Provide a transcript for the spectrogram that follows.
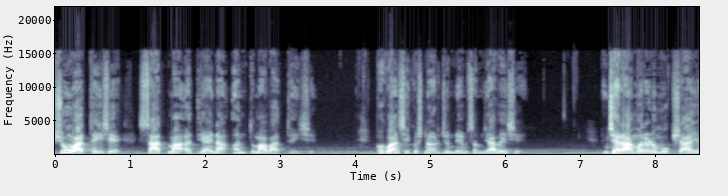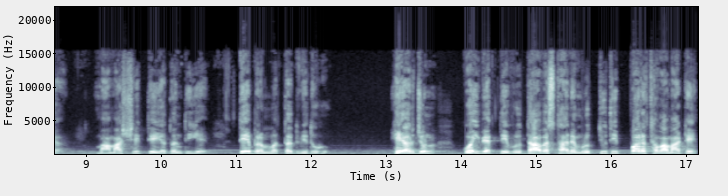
શું વાત થઈ છે? સાતમા અધ્યાયના અંતમાં વાત થઈ છે. ભગવાન શ્રી કૃષ્ણ અર્જુનને એમ સમજાવે છે, જરા મરણ મોક્ષાય, મામાશ્રિત્ય યતંતીએ તે બ્રહ્મ તદ્વિદુહ હે અર્જુન, કોઈ વ્યક્તિ વૃદ્ધાવસ્થાને મૃત્યુથી પર થવા માટે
